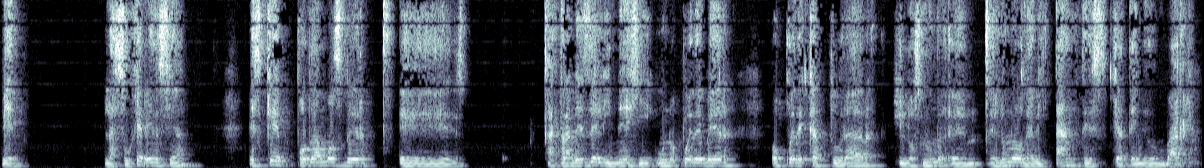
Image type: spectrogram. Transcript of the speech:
Bien, la sugerencia es que podamos ver eh, a través del INEGI, uno puede ver o puede capturar los eh, el número de habitantes que ha tenido un barrio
